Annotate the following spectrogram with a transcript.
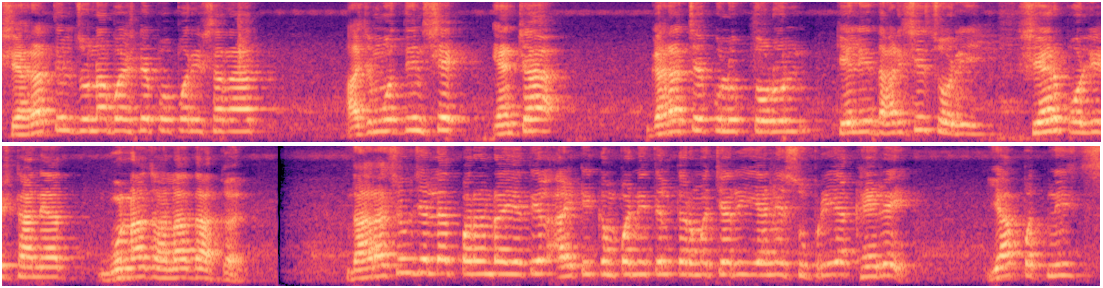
शहरातील जुना बस डेपो परिसरात अजमुद्दीन शेख यांच्या घराचे कुलूप तोडून केली धाडशी चोरी शहर पोलीस ठाण्यात गुन्हा झाला दाखल. धाराशिव जिल्ह्यात परांडा येथील आय टी कंपनीतील कर्मचारी यांनी सुप्रिया खैरे या पत्नीस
